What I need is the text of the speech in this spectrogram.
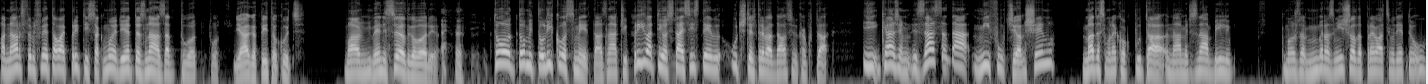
a naravno mi smeta ovaj pritisak, moje dijete zna za tu, tu. Ja ga pitao kuć. Ma, meni sve odgovorio. to, to mi toliko smeta. Znači, prihvatio se taj sistem, učitelj treba da osim kako da. I kažem, za sada mi funkcionišemo, mada smo nekog puta namjer zna bili možda razmišljali da prebacimo dijete u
